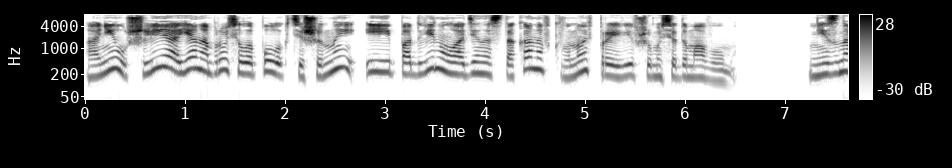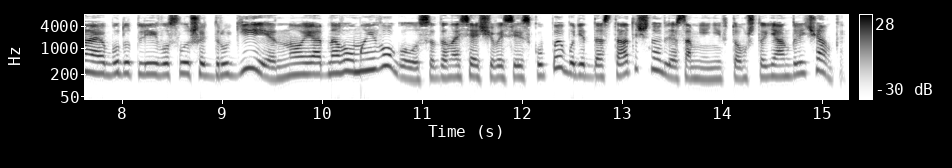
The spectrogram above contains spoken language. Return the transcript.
Они ушли, а я набросила полок тишины и подвинула один из стаканов к вновь проявившемуся домовому. Не знаю, будут ли его слышать другие, но и одного моего голоса, доносящегося из купе, будет достаточно для сомнений в том, что я англичанка.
